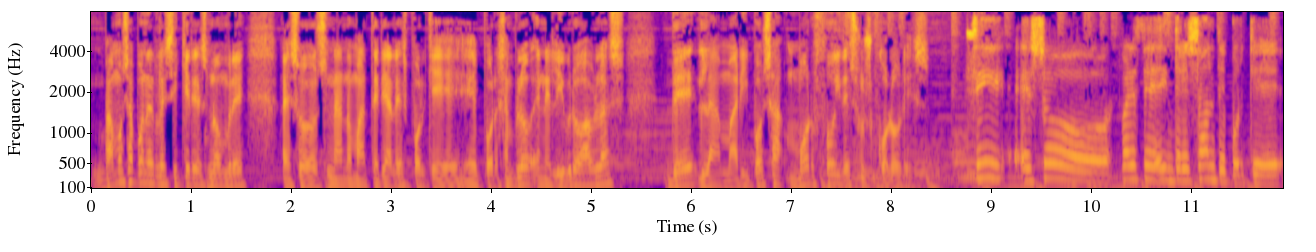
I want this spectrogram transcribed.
vamos a ponerle si quieres nombre a esos nanomateriales porque, eh, por ejemplo, en el libro hablas de la mariposa morfo y de sus colores. Sí, eso parece interesante porque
